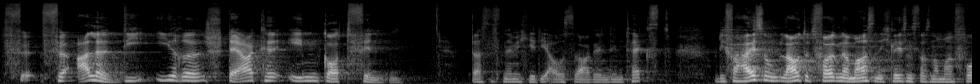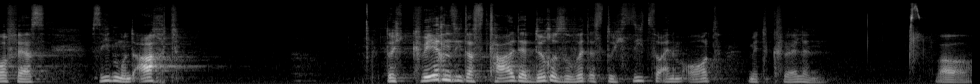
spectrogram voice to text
für, für alle, die ihre Stärke in Gott finden. Das ist nämlich hier die Aussage in dem Text. Und die Verheißung lautet folgendermaßen, ich lese uns das nochmal vor, Vers 7 und 8. Durchqueren sie das Tal der Dürre, so wird es durch sie zu einem Ort mit Quellen. Wow.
